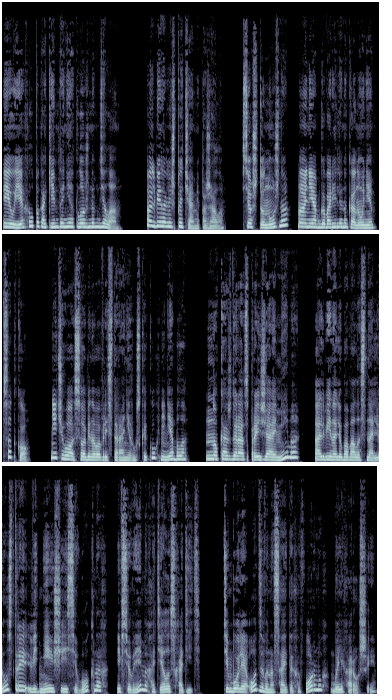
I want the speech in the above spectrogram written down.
и уехал по каким-то неотложным делам. Альбина лишь плечами пожала. Все, что нужно, они обговорили накануне, в Садко. Ничего особенного в ресторане русской кухни не было. Но каждый раз, проезжая мимо, Альбина любовалась на люстры, виднеющиеся в окнах, и все время хотела сходить. Тем более отзывы на сайтах и форумах были хорошие.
